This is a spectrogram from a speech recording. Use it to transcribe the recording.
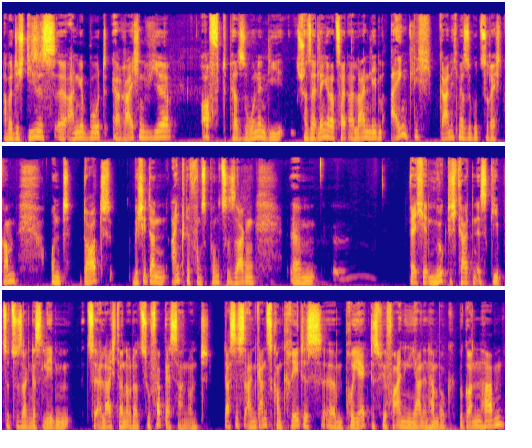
Aber durch dieses äh, Angebot erreichen wir oft Personen, die schon seit längerer Zeit allein leben, eigentlich gar nicht mehr so gut zurechtkommen. Und dort besteht dann Anknüpfungspunkt zu sagen, ähm, welche Möglichkeiten es gibt, sozusagen das Leben zu erleichtern oder zu verbessern. Und das ist ein ganz konkretes ähm, Projekt, das wir vor einigen Jahren in Hamburg begonnen haben.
